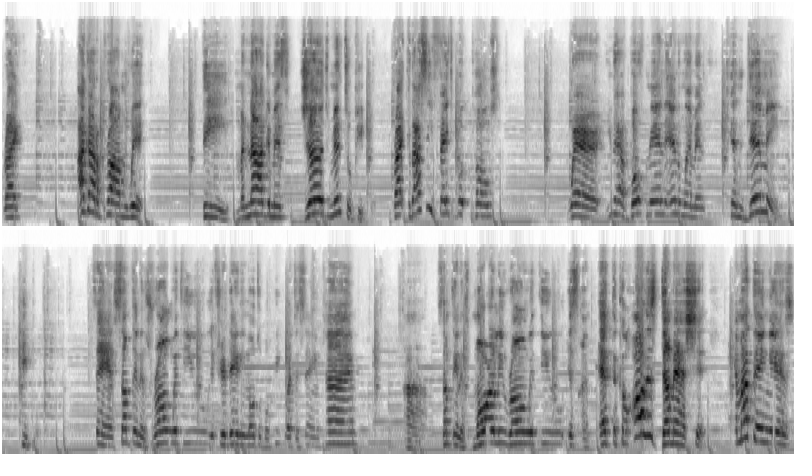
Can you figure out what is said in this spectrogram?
right? I got a problem with the monogamous, judgmental people, right? Because I see Facebook posts where you have both men and women condemning people, saying something is wrong with you if you're dating multiple people at the same time. Uh, something is morally wrong with you. It's unethical. All this dumbass shit. And my thing is,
